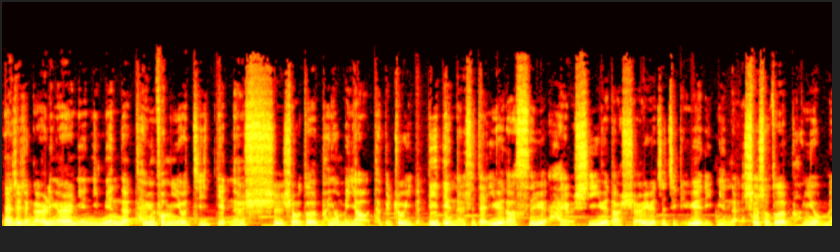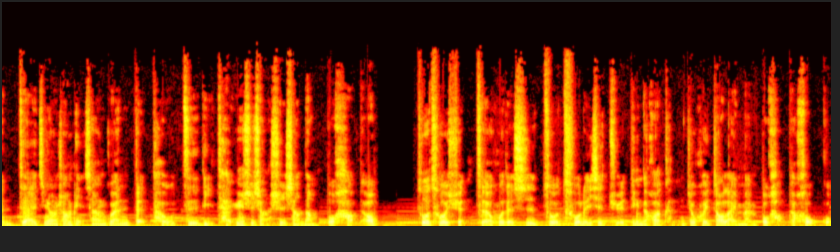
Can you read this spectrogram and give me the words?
那这整个二零二二年里面呢，财运方面有几点呢是射手座的朋友们要特别注意的。第一点呢是在一月到四月，还有十一月到十二月这几个月里面呢，射手座的朋友们在金融商品相关的投资理财运势上是相当不好的哦。做错选择或者是做错了一些决定的话，可能就会招来蛮不好的后果。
